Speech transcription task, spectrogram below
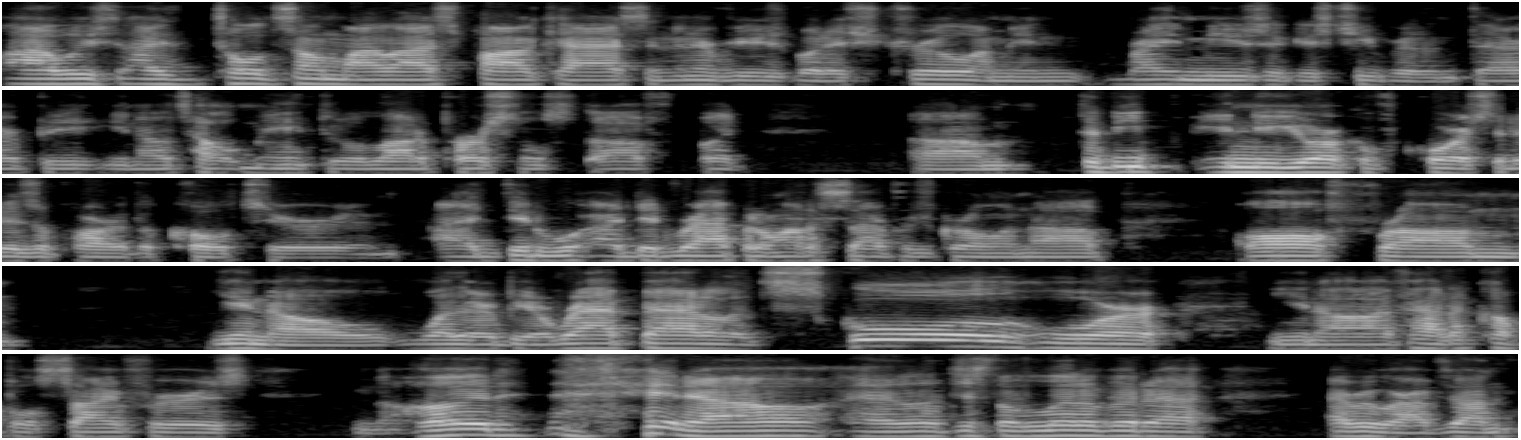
I always I told some of my last podcasts and interviews, but it's true. I mean, writing music is cheaper than therapy. You know, it's helped me through a lot of personal stuff. But um, to be in New York, of course, it is a part of the culture. And I did I did rap in a lot of ciphers growing up, all from you know whether it be a rap battle at school or you know I've had a couple ciphers in the hood, you know, and just a little bit of everywhere. I've done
